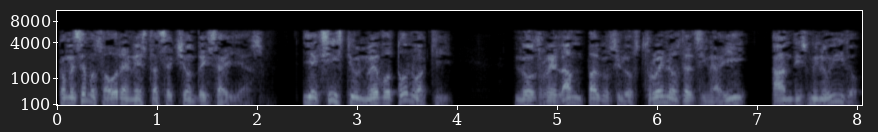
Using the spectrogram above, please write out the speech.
comencemos ahora en esta sección de Isaías. Y existe un nuevo tono aquí. Los relámpagos y los truenos del Sinaí han disminuido.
